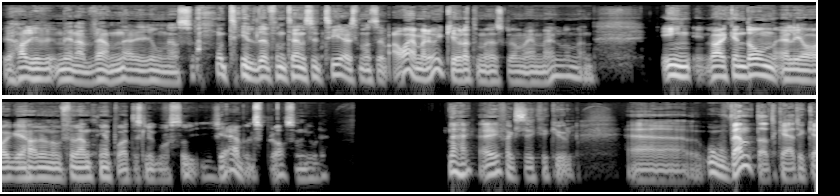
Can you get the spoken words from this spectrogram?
Jag- hade ju mina vänner Jonas och Tilde från Tensiteer som sa "Ja, men det var kul att de skulle vara med i Mello. Men ing, varken de eller jag hade någon förväntningar på att det skulle gå så jävligt bra som det gjorde. Nej, det är faktiskt riktigt kul. Eh, oväntat kan jag tycka.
